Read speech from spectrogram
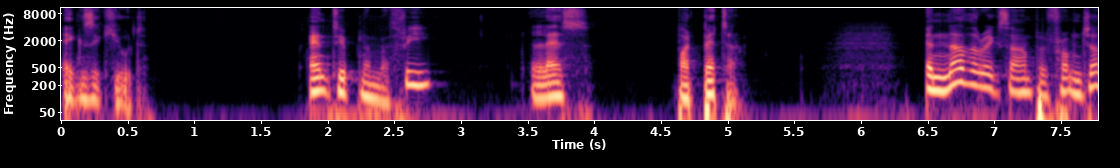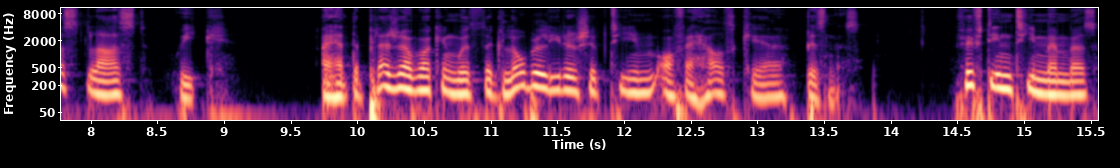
execute. And tip number three less but better. Another example from just last week. I had the pleasure working with the global leadership team of a healthcare business. 15 team members,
